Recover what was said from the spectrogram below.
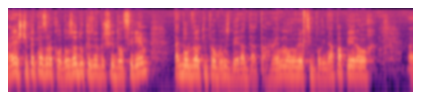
Hej. Ešte 15 rokov dozadu, keď sme prišli do firiem, tak bol veľký problém zbierať dáta. Hej. Mnoho vecí boli na papieroch, e,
